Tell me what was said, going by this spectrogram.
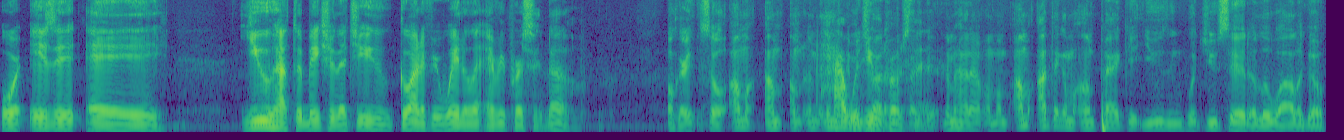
or is it a you have to make sure that you go out of your way to let every person know Okay, so I'm, I'm, I'm let me, How let would you approach unpack that? Let me have that. I'm, I'm, I think I'm gonna unpack it using what you said a little while ago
